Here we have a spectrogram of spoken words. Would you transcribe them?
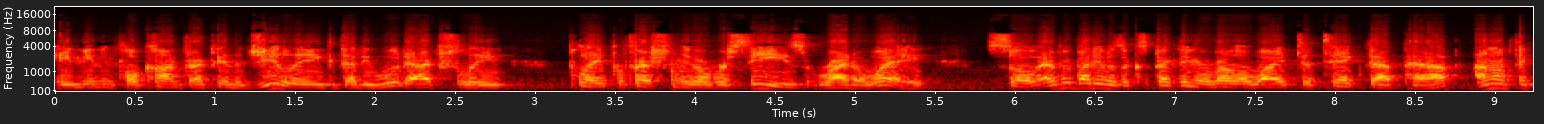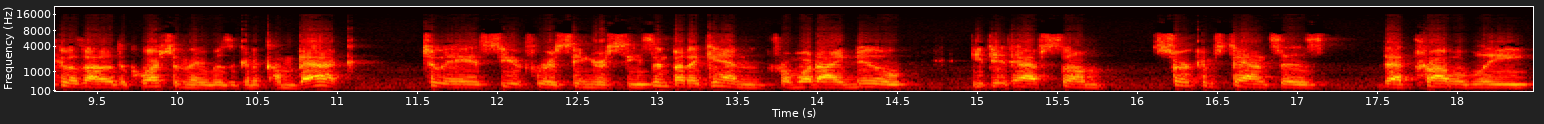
a meaningful contract in the G League, that he would actually play professionally overseas right away. So everybody was expecting Romello White to take that path. I don't think it was out of the question that he was going to come back to ASU for his senior season. But again, from what I knew, he did have some circumstances that probably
